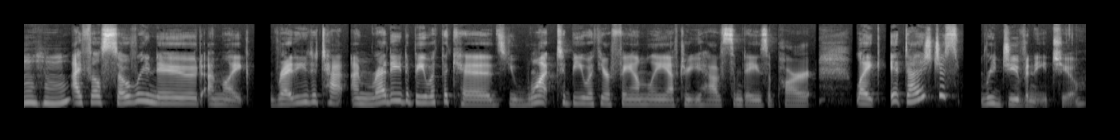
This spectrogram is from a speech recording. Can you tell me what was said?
Mm-hmm. I feel so renewed. I'm like ready to ta- I'm ready to be with the kids. You want to be with your family after you have some days apart. Like it does just rejuvenate you.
